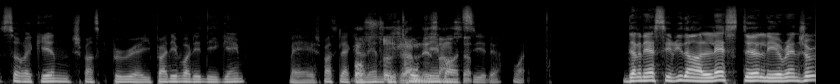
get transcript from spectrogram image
Sorokin, je pense qu'il peut, euh, il peut aller voler des games. Mais je pense que la Caroline est trop bien bâtie. Là. Ouais. Dernière série dans l'Est, les Rangers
